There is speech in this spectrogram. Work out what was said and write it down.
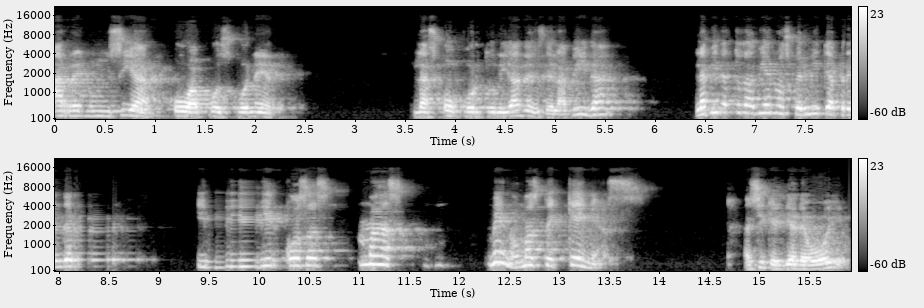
a renunciar o a posponer las oportunidades de la vida, la vida todavía nos permite aprender y vivir cosas más menos, más pequeñas. Así que el día de hoy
